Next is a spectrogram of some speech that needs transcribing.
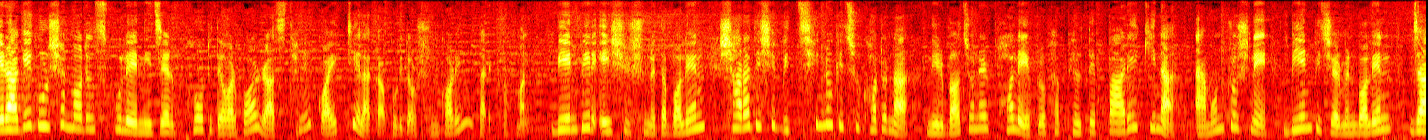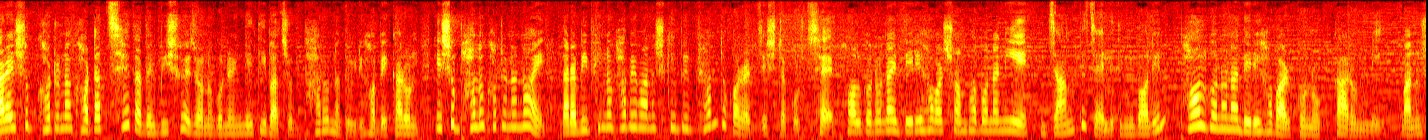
এর আগে গুলশান মডেল স্কুলে নিজের ভোট দেওয়ার পর রাজধানীর কয়েকটি এলাকা পরিদর্শন করেন তারেক রহমান। বিএনপির এই শীর্ষ নেতা বলেন, সারা দেশে বিচ্ছিন্ন কিছু ঘটনা নির্বাচনের ফলে প্রভাব ফেলতে পারে কিনা এমন প্রশ্নে বিএনপি চেয়ারম্যান বলেন, যারা এসব ঘটনা ঘটাচ্ছে তাদের বিষয়ে জনগণের নেতিবাচক ধারণা তৈরি হবে কারণ এসব ভালো ঘটনা নয়, তারা বিভিন্নভাবে মানুষকে বিভ্রান্ত করার চেষ্টা করছে। ফল গণনায় দেরি হওয়ার সম্ভাবনা নিয়ে জানতে চাইলে তিনি বলেন, ফল গণনা দেরি হবার কোনো কারণ নেই। মানুষ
